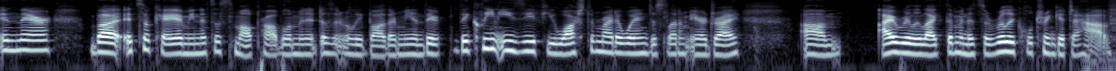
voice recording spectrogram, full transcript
in there but it's okay i mean it's a small problem and it doesn't really bother me and they they clean easy if you wash them right away and just let them air dry um, I really like them and it's a really cool trinket to have.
